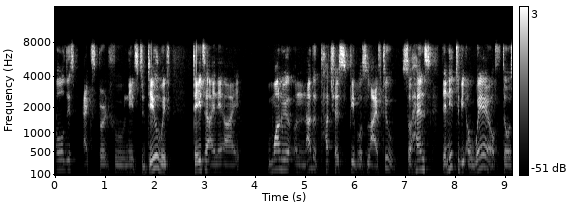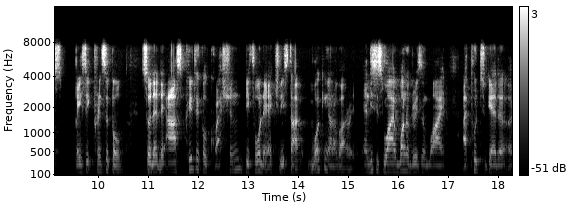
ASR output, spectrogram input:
all these experts who needs to deal with data and AI one way or another touches people's life too. So hence they need to be aware of those basic principles so that they ask critical questions before they actually start working about it. And this is why one of the reasons why I put together a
